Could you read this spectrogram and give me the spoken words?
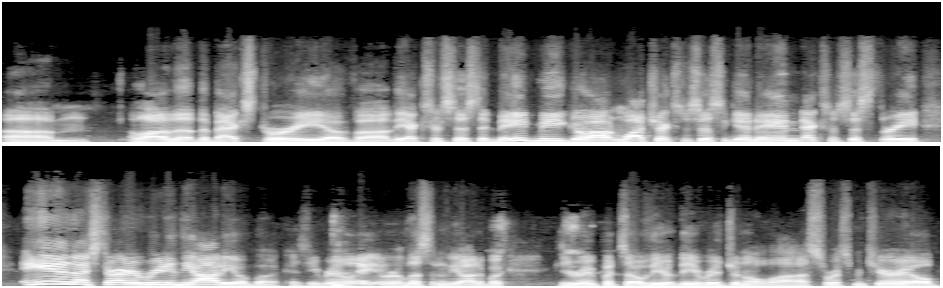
um, a lot of the, the backstory of uh, The Exorcist. It made me go out and watch Exorcist again and Exorcist 3. And I started reading the audiobook because he really, or listening to the audiobook, he really puts over the, the original uh, source material.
